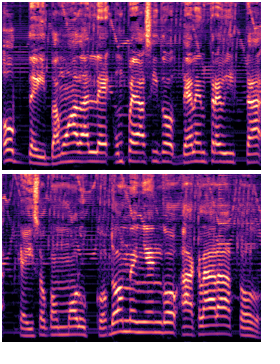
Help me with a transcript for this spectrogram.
update. Vamos a darle un pedacito de la entrevista que hizo con Molusco, donde Ñengo aclara todo.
